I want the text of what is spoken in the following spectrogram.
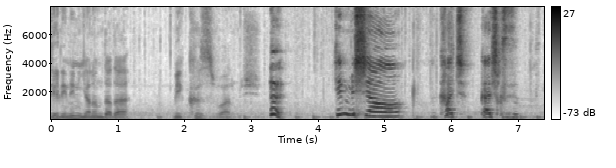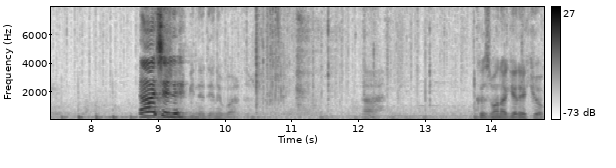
delinin yanında da bir kız varmış. Kimmiş ya o? Kaç. Kaç kızım. Her Kaç Eli. şeyin bir nedeni vardır. Ha. Kızmana gerek yok.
